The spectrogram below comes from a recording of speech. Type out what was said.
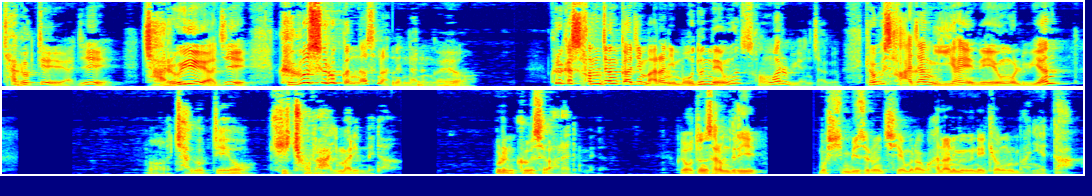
자극제여야지. 자료여야지. 그것으로 끝나서는 안 된다는 거예요. 그러니까 3장까지 말한 이 모든 내용은 성화를 위한 자극. 결국 4장 이하의 내용을 위한 어, 자극제요. 기초라 이 말입니다. 우리는 그것을 알아야 됩니다. 어떤 사람들이 뭐 신비스러운 체험을 하고 하나님의 은혜 경험을 많이 했다.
